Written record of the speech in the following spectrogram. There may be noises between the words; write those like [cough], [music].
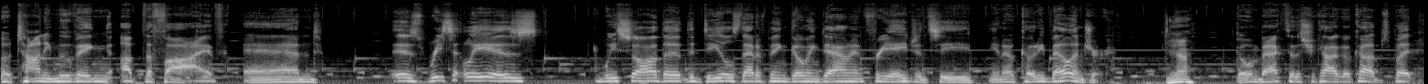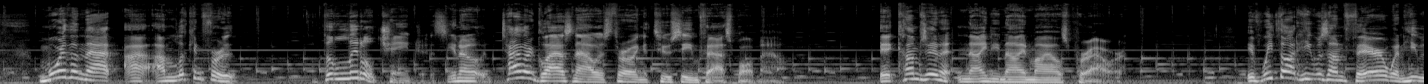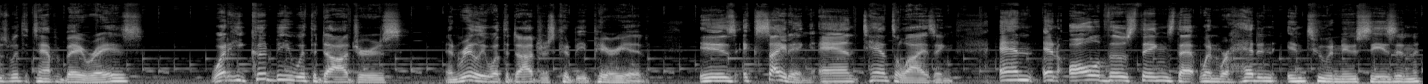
Ohtani moving up the five. And as recently as we saw the the deals that have been going down in free agency, you know, Cody Bellinger. Yeah. Going back to the Chicago Cubs. But more than that, I, I'm looking for the little changes. You know, Tyler Glasnow is throwing a two seam fastball now. It comes in at 99 miles per hour. If we thought he was unfair when he was with the Tampa Bay Rays, what he could be with the Dodgers, and really what the Dodgers could be, period, is exciting and tantalizing. And and all of those things that when we're heading into a new season,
